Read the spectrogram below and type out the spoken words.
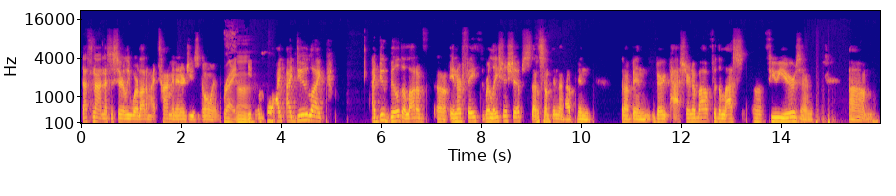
that's not necessarily where a lot of my time and energy is going Right. Uh, you know, so I, I do like I do build a lot of uh, interfaith relationships. That's Okay. something that I've been that I've been very passionate about for the last uh, few years, and um,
